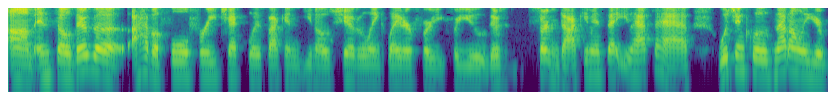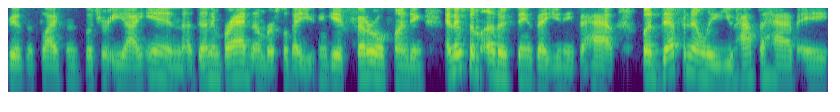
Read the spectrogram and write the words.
Um, and so there's a, I have a full free checklist. I can, you know, share the link later for you, for you. There's certain documents that you have to have, which includes not only your business license, but your EIN, a Dun and Brad number so that you can get federal funding. And there's some other things that you need to have, but definitely you have to have a,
